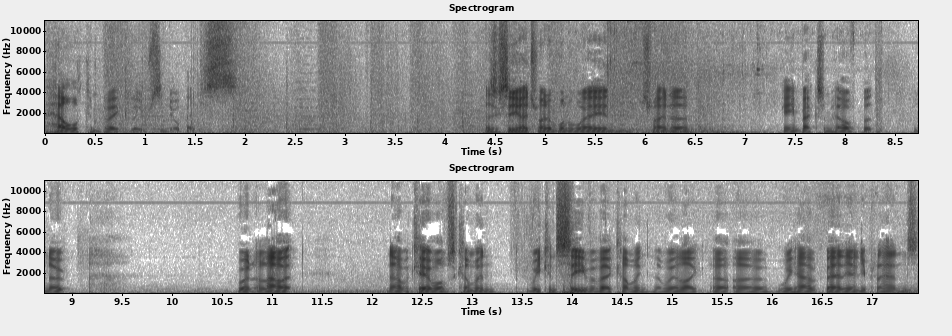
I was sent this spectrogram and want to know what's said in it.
hell can break loose in your base. As you see, I try to run away and try to gain back some health, but nope. Won't allow it. Now the Kirov's coming. We can see that they're coming, and we're like, uh oh, we have barely any plans.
